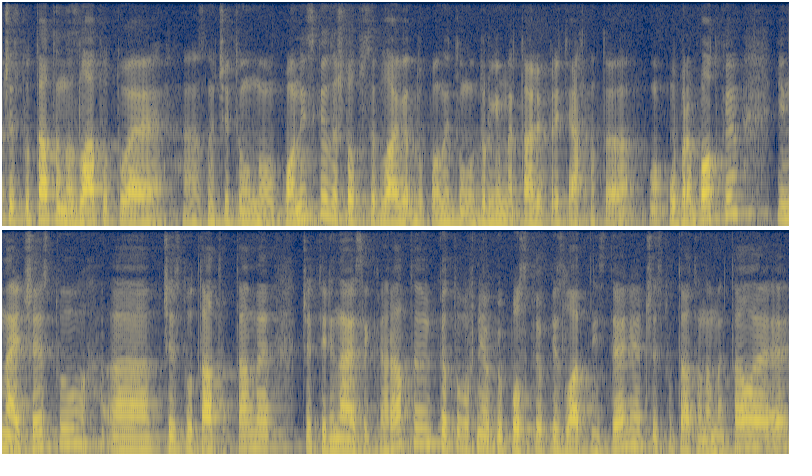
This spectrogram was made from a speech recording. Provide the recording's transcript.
Чистотата на златото е значително по-ниска, защото се влагат допълнително други метали при тяхната обработка и най-често чистотата там е 14 карата, като в някои по-скъпи златни изделия чистотата на метала е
